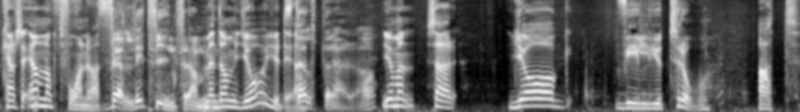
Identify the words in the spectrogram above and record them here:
kanske en och två nu att... Väldigt fin fram. Men de gör ju det. Ställt det där. Ja. Ja, men så här. Jag vill ju tro att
